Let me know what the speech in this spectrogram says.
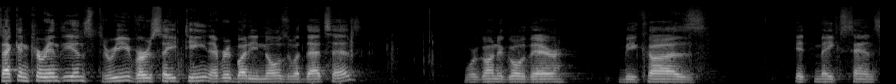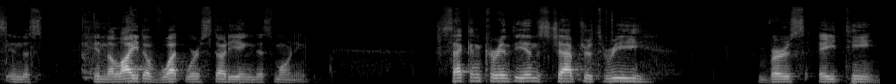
2 Corinthians 3, verse 18, everybody knows what that says. We're going to go there because it makes sense in the, in the light of what we're studying this morning. 2 Corinthians chapter 3, verse 18.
